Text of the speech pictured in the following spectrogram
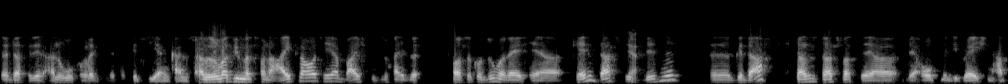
äh, dass du den Anruf korrekt identifizieren kannst. Also sowas, wie man es von der iCloud her beispielsweise aus der Konsumerwelt her kennt, das ist ja. Business äh, gedacht. Das ist das, was der, der Open Integration Hub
